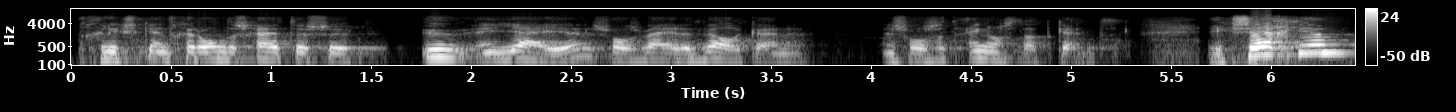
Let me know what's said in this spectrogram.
het Grieks kent geen onderscheid tussen u en jij, hè? zoals wij het wel kennen. En zoals het Engels dat kent. Ik zeg je,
